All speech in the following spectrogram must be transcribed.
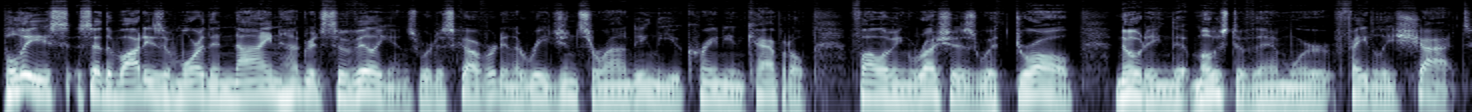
Police said the bodies of more than 900 civilians were discovered in the region surrounding the Ukrainian capital following Russia's withdrawal, noting that most of them were fatally shot.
